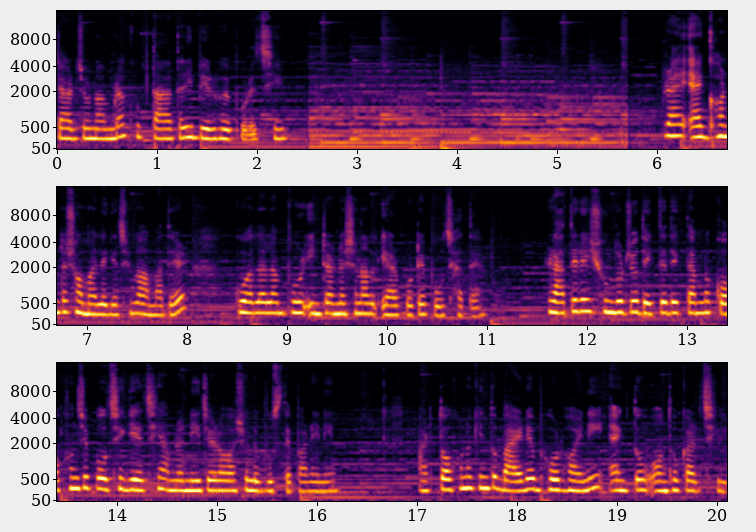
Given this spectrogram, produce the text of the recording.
যার জন্য আমরা খুব তাড়াতাড়ি বের হয়ে পড়েছি। প্রায় এক ঘণ্টা সময় লেগেছিল আমাদের কুয়ালালামপুর ইন্টারন্যাশনাল এয়ারপোর্টে পৌঁছাতে। রাতের এই সৌন্দর্য দেখতে দেখতে আমরা কখন যে পৌঁছে গিয়েছি আমরা নিজেরাও আসলে বুঝতে পারিনি। আর তখনও কিন্তু বাইরে ভোর হয়নি, একদম অন্ধকার ছিল।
